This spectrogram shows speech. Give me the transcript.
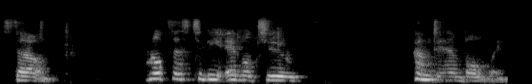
So helps us to be able to come to him boldly.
